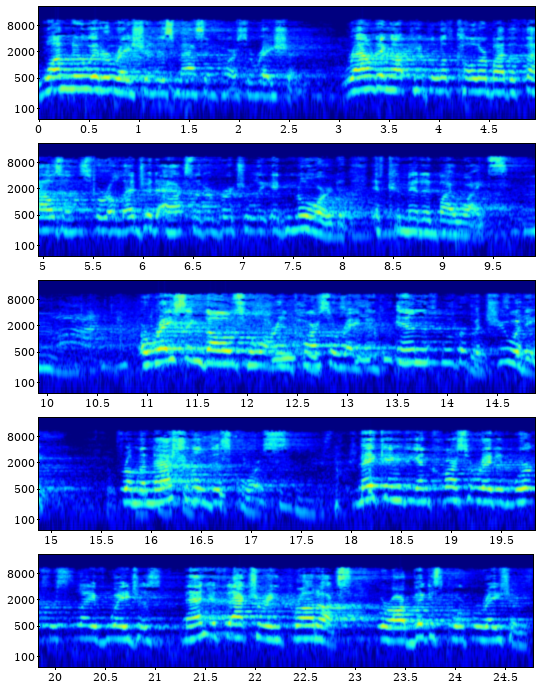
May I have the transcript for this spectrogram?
One new iteration is mass incarceration, rounding up people of color by the thousands for alleged acts that are virtually ignored if committed by whites. Erasing those who are incarcerated in perpetuity from the national discourse making the incarcerated work for slave wages, manufacturing products for our biggest corporations,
